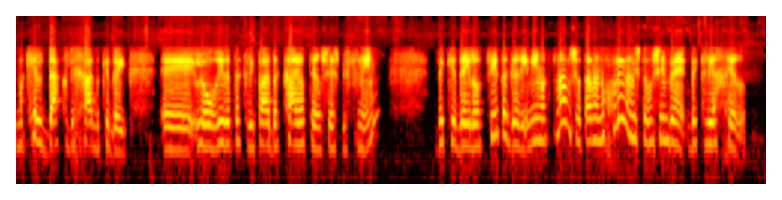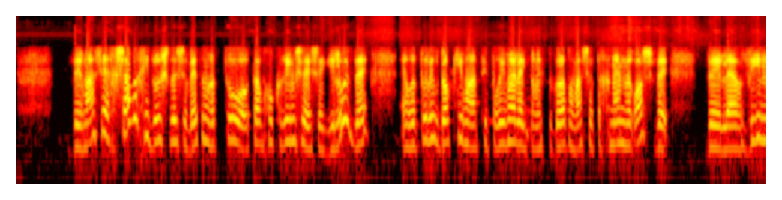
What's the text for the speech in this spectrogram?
מקל דק וחד כדי להוריד את הקליפה הדקה יותר שיש בפנים, וכדי להוציא את הגרעינים עצמם, שאותם הם אוכלים, הם משתמשים בכלי אחר. ומה שעכשיו החידוש זה שבעצם רצו, אותם חוקרים ש, שגילו את זה, הם רצו לבדוק אם הציפורים האלה גם מסוגלות ממש לתכנן מראש ו, ולהבין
